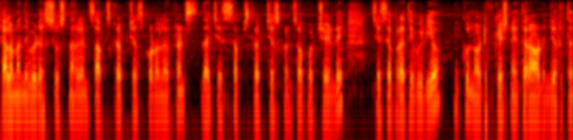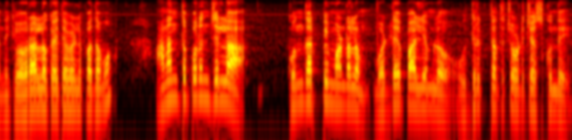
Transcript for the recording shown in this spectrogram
చాలామంది వీడియోస్ చూస్తున్నారు కానీ సబ్స్క్రైబ్ చేసుకోవడం లేదు ఫ్రెండ్స్. దయచేసి సబ్స్క్రైబ్ చేసుకొని సపోర్ట్ చేయండి. చేసే ప్రతి వీడియో మీకు నోటిఫికేషన్ అయితే రావడం జరుగుతుంది. ఇంక వివరాల్లోకి అయితే వెళ్ళిపోదాము. అనంతపురం జిల్లా కుందర్పి మండలం వడ్డేపాళ్యంలో ఉద్రిక్తత చోటు చేసుకుంది.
